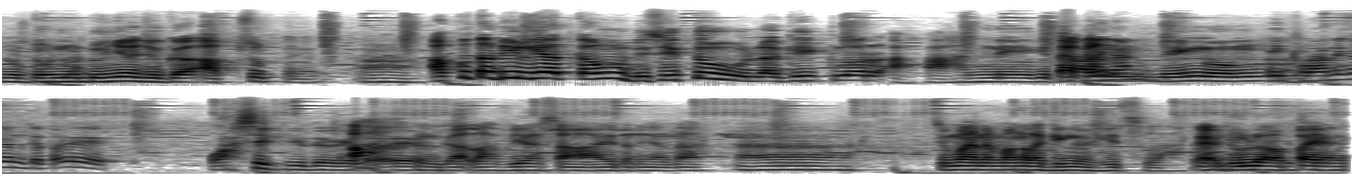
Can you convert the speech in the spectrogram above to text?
Nuduh-nuduhnya juga absurd ya. Ah. Aku tadi lihat kamu di situ lagi keluar apaan nih? Kita kan, kan bingung. Iklannya kan katanya wasik gitu gitu Ah, ya. enggak lah biasa ya ternyata. Ah, Cuman emang lagi ngehits lah. Kayak dulu apa yang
